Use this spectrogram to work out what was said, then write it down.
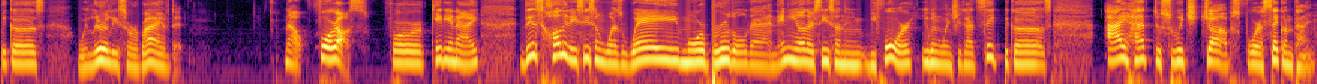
because we literally survived it. Now, for us, for Katie and I, this holiday season was way more brutal than any other season before, even when she got sick, because I had to switch jobs for a second time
